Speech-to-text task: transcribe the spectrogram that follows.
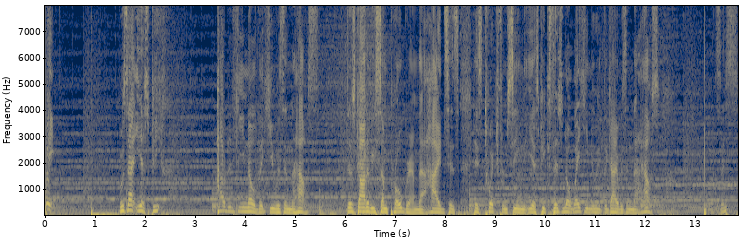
Wait. Was that ESP? How did he know that he was in the house? There's got to be some program that hides his his Twitch from seeing the ESP because there's no way he knew the guy was in that house. What's this?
